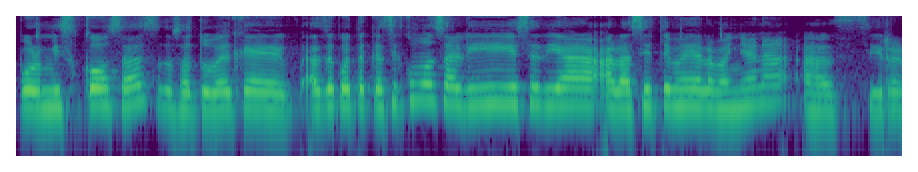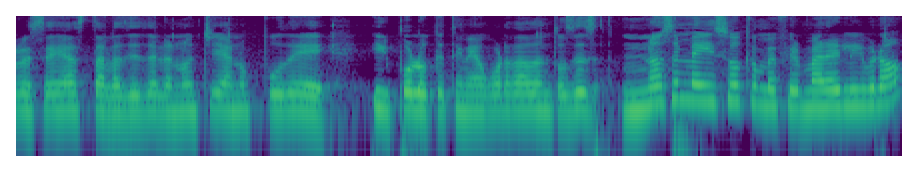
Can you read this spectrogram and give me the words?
por mis cosas, o sea, tuve que, haz de cuenta que así como salí ese día a las siete y media de la mañana, así regresé hasta las 10 de la noche, ya no pude ir por lo que tenía guardado, entonces no se me hizo que me firmara el libro,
